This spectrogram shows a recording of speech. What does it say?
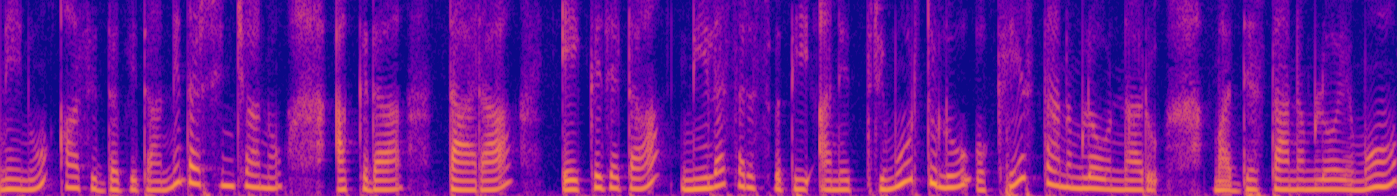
నేను ఆ సిద్ధపీఠాన్ని దర్శించాను. అక్కడ తారా ఏకజట నీల సరస్వతి అనే త్రిమూర్తులు ఒకే స్థానంలో ఉన్నారు. మధ్యస్థానంలో ఏమో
